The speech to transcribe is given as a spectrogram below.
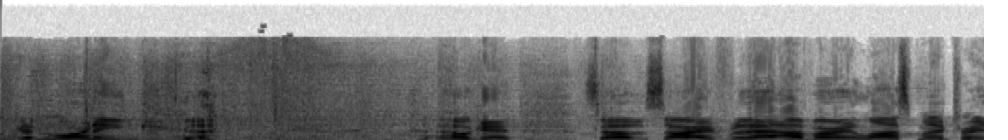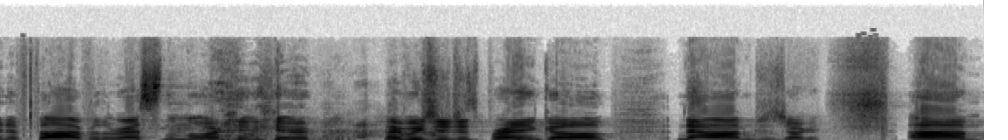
Well, good morning. okay, so sorry for that. I've already lost my train of thought for the rest of the morning here. Maybe we should just pray and go home. No, I'm just joking. Um,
